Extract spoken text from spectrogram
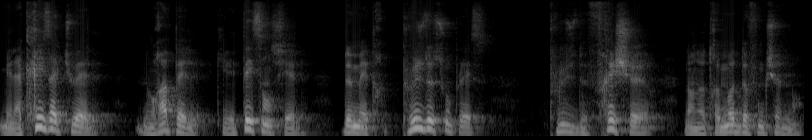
Mais la crise actuelle nous rappelle qu'il est essentiel de mettre plus de souplesse, plus de fraîcheur dans notre mode de fonctionnement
